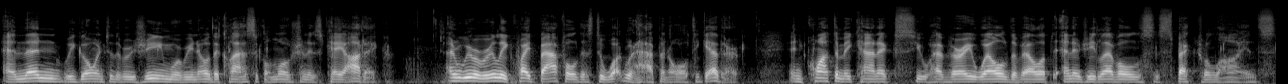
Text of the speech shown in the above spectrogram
And then we go into the regime where we know the classical motion is chaotic. And we were really quite baffled as to what would happen altogether. In quantum mechanics, you have very well developed energy levels and spectral lines.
